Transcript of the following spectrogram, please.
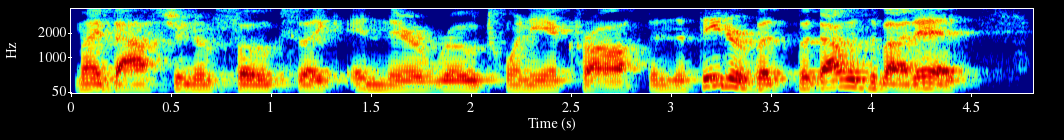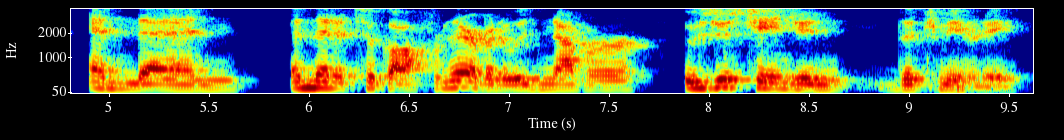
my bastion of folks like in their row twenty across in the theater, but but that was about it. And then and then it took off from there, but it was never. It was just changing the community.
